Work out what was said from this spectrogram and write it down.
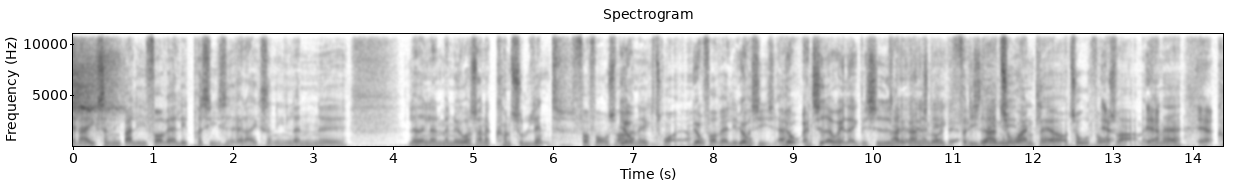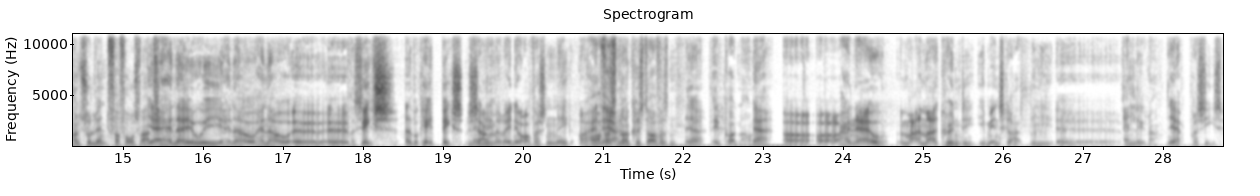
er der ikke sådan en, bare lige for at være lidt præcise, er der ikke sådan en eller anden... Øh lavet en eller anden manøvre, så han er konsulent for forsvaren, ikke, tror jeg, jo. for at være lidt jo. præcis. Ja. Jo, han sidder jo heller ikke ved siden Nej, det gør han nemlig ikke, fordi der er to i... anklager og to forsvarer, ja. men ja. han er ja. konsulent for forsvaret. Ja, han er jo i, han er jo, han er jo øh, øh, Bix, advokat Bix, nemlig. sammen med René Offersen, ikke? Og han Offersen er, og Christoffersen, ja. det er et godt navn. Ja, og, og han er jo meget, meget køndig i menneskeretlige... Mm. Øh, Anlægner. Ja, præcis.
